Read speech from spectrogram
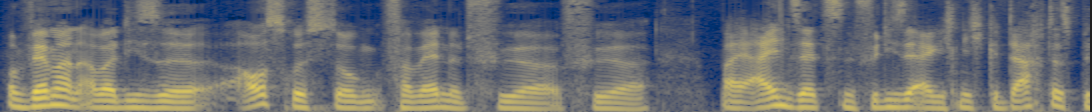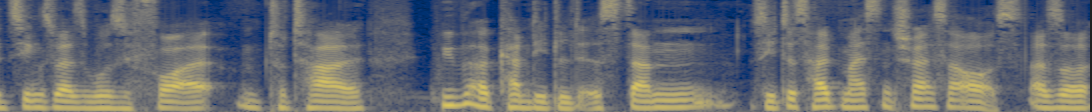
Und wenn man aber diese Ausrüstung verwendet für, für bei Einsätzen, für die sie eigentlich nicht gedacht ist, beziehungsweise wo sie vorher total überkandidelt ist, dann sieht es halt meistens scheiße aus. Also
